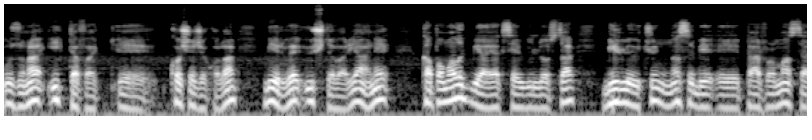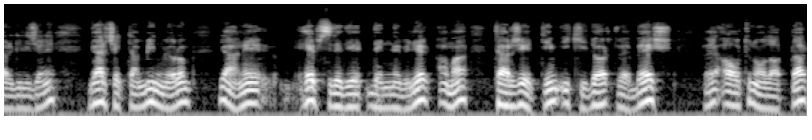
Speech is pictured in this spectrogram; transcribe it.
uzuna ilk defa e, koşacak olan 1 ve 3 de var. Yani kapamalık bir ayak sevgili dostlar. 1 ile 3'ün nasıl bir e, performans sergileyeceğini gerçekten bilmiyorum. Yani hepsi de denilebilir ama tercih ettiğim 2, 4 ve 5 ve 6 nolu atlar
